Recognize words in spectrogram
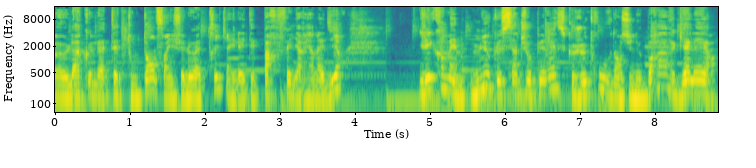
euh, la, tête tout le temps. Enfin, il fait le hat-trick. Hein. il a été parfait, il n'y a rien à dire il est quand même mieux que Sergio Perez que je trouve dans une brave galère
